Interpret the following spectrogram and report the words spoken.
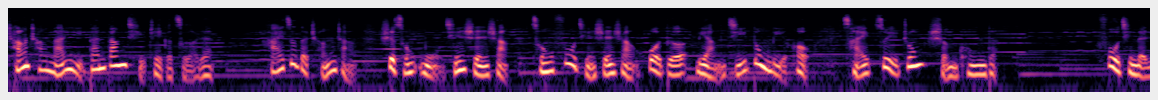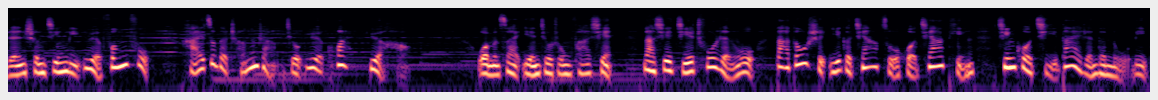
常常难以担当起这个责任。孩子的成长是从母亲身上、从父亲身上获得两极动力后，才最终升空的。父亲的人生经历越丰富，孩子的成长就越快越好。我们在研究中发现，那些杰出人物大都是一个家族或家庭经过几代人的努力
